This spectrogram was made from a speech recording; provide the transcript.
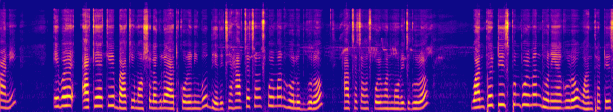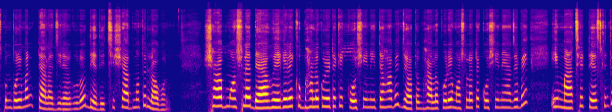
পানি। এবার একে একে বাকি মশলাগুলো অ্যাড করে নিব, দিয়ে দিচ্ছি হাফ চা চামচ পরিমাণ হলুদ গুঁড়ো হাফ চা চামচ পরিমাণ মরিচ গুঁড়ো ওয়ান থার্টি স্পুন পরিমাণ ধনিয়া গুঁড়ো ওয়ান থার্টি স্পুন পরিমাণ টালা জিরার গুঁড়ো, দিয়ে দিচ্ছি স্বাদ মতো লবণ। সব মশলা দেওয়া হয়ে গেলে খুব ভালো করে এটাকে কষিয়ে নিতে হবে, যত ভালো করে মশলাটা কষিয়ে নেওয়া যাবে, এই মাছের টেস্ট কিন্তু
